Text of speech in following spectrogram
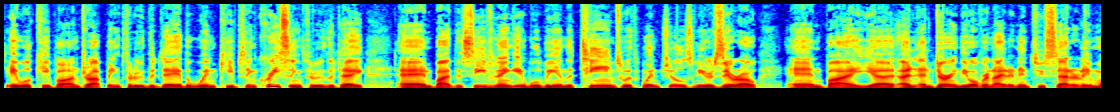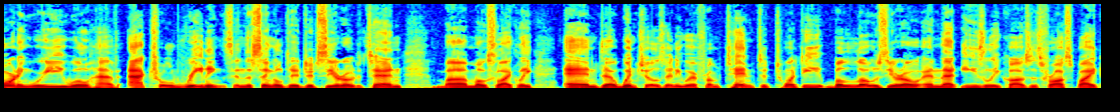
It will keep on dropping through the day. The wind keeps increasing through the day. And by this evening, it will be in the teens with wind chills near zero. And by uh, and, and during the overnight and into Saturday morning, we will have actual readings in the single digits, zero to 10, uh, most likely, and uh, wind chills anywhere from 10 to 20 below zero. And that easily causes frostbite.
